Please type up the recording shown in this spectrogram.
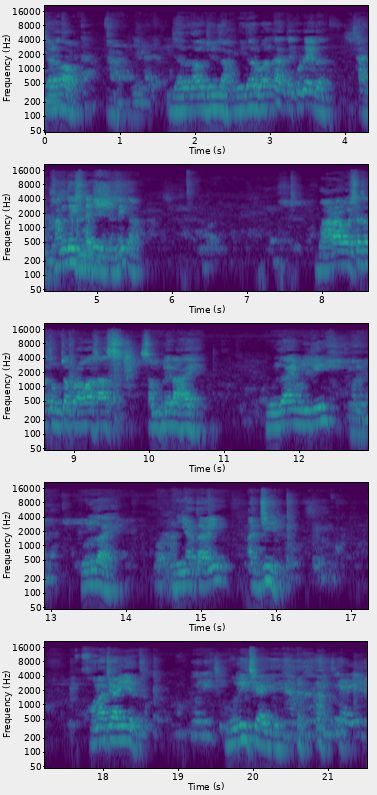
जळगाव. हां जळगाव जिल्हा. विदर्भ का ते कुठे येतं? खानदेश. नाही का? बारा वर्षाचा तुमचा प्रवास आज संपलेला आहे. मुलगा आहे मुलगी? मुलगा. आहे. आणि आता आई? आजी. कोणाची आई आहेत? मुलीची. मुलीची आई आहे.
